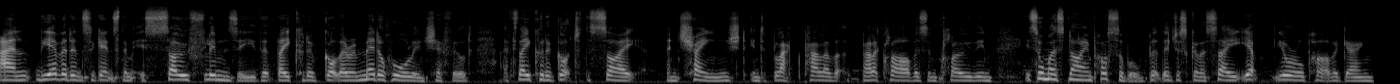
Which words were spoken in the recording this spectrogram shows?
and the evidence against them is so flimsy that they could have got there in Meadow Hall in Sheffield. If they could have got to the site and changed into black pala- balaclavas and clothing, it's almost nigh impossible. But they're just going to say, "Yep, you're all part of a gang."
